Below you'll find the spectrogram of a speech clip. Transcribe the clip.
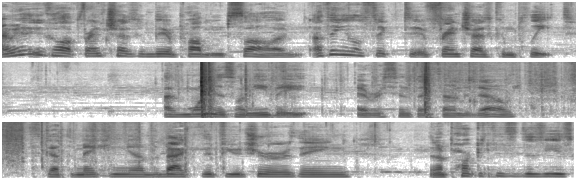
I mean, you can call it Franchise Complete or Problem Solved. I think it'll stick to Franchise Complete. I've wanted this on eBay ever since I found it out. It's got the making of the Back to the Future thing, then a Parkinson's disease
